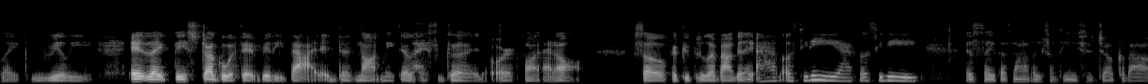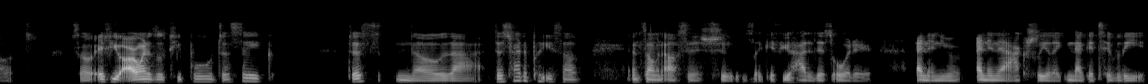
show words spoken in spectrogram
like really, it like they struggle with it really bad. It does not make their life good or fun at all. So for people to go around and be like, I have OCD, I have OCD, it's like, that's not like something you should joke about. So if you are one of those people, just like, just know that, just try to put yourself in someone else's shoes. Like if you had a disorder and then you and then it actually like negatively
